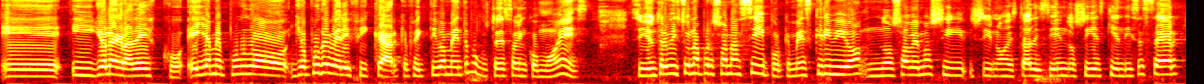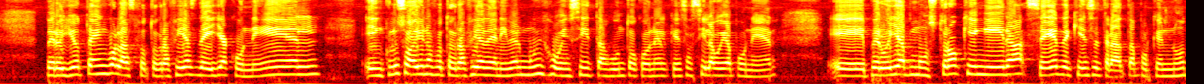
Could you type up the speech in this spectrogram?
Eh, y yo le agradezco. Ella me pudo, yo pude verificar que efectivamente, porque ustedes saben cómo es, si yo entrevisto a una persona así porque me escribió, no sabemos si, si nos está diciendo si es quien dice ser, pero yo tengo las fotografías de ella con él, e incluso hay una fotografía de nivel muy jovencita junto con él, que esa sí la voy a poner. Eh, pero ella mostró quién era, sé de quién se trata, porque no,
